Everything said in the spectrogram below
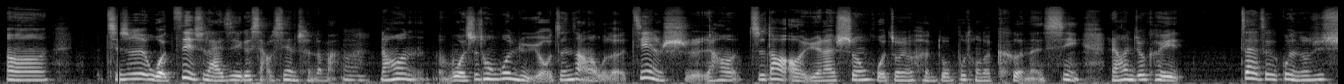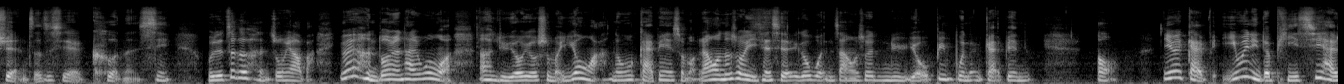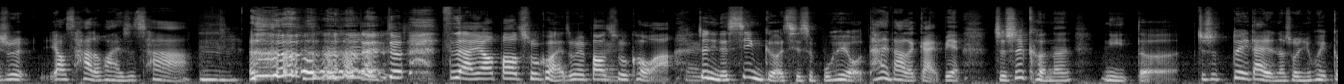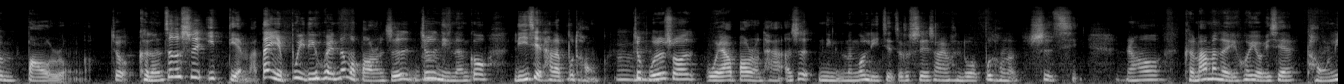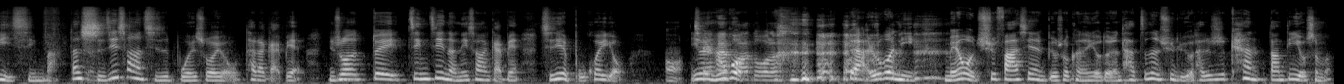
嗯。其实我自己是来自一个小县城的嘛，嗯，然后我是通过旅游增长了我的见识，然后知道哦，原来生活中有很多不同的可能性，然后你就可以在这个过程中去选择这些可能性，我觉得这个很重要吧。因为很多人他就问我啊，旅游有什么用啊？能够改变什么？然后那时候以前写了一个文章，我说旅游并不能改变你，哦。因为改变，因为你的脾气还是要差的话，还是差。啊嗯，对，就自然要爆出口，还是会爆出口啊。就你的性格其实不会有太大的改变，只是可能你的就是对待人的时候，你会更包容了。就可能这个是一点吧，但也不一定会那么包容，只是就是你能够理解他的不同，就不是说我要包容他，而是你能够理解这个世界上有很多不同的事情，然后可能慢慢的也会有一些同理心吧，但实际上其实不会说有太大改变。你说对经济能力上的改变，其实也不会有，嗯，因为如果多了，对啊，如果你没有去发现，比如说可能有的人他真的去旅游，他就是看当地有什么。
